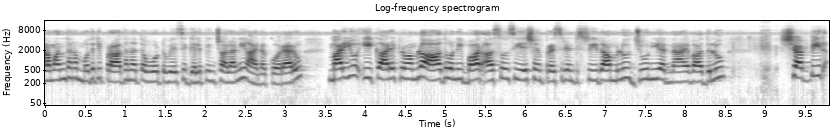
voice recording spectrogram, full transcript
మనమందరం మొదటి ప్రాధాన్యత ఓటు వేసి గెలిపించాలని ఆయన కోరారు. మరియు ఈ కార్యక్రమంలో Adoni bar association president Sriramulu junior న్యాయవాదులు షబ్బీర్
